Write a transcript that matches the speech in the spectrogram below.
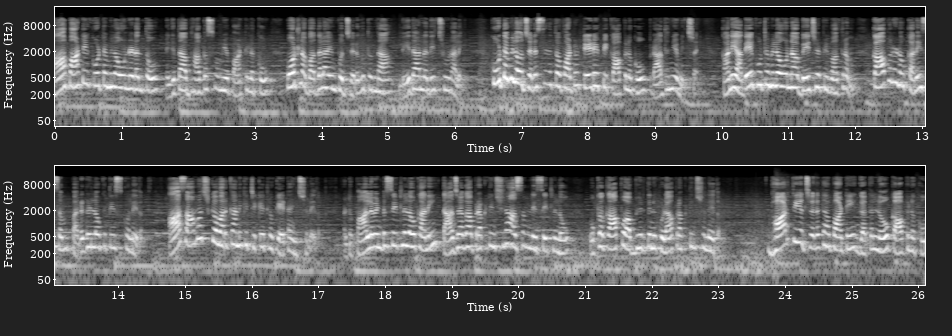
ఆ పార్టీ కూటమిలో ఉండడంతో మిగతా భాగస్వామ్య పార్టీలకు ఓట్ల బదలాయింపు జరుగుతుందా లేదా అన్నది చూడాలి. కూటమిలో జనసేనతో పాటు టీడీపీ కాపులకు ప్రాధాన్యమిచ్చాయి కానీ అదే కూటమిలో ఉన్న బీజేపీ మాత్రం కాపులను కనీసం పరిగణలోకి తీసుకోలేదు. ఆ సామాజిక వర్గానికి టికెట్లు కేటాయించలేదు. అటు పార్లమెంటు సీట్లలో కానీ తాజాగా ప్రకటించిన అసెంబ్లీ సీట్లలో ఒక కాపు అభ్యర్థిని కూడా ప్రకటించలేదు. భారతీయ జనతా పార్టీ గతంలో కాపులకు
